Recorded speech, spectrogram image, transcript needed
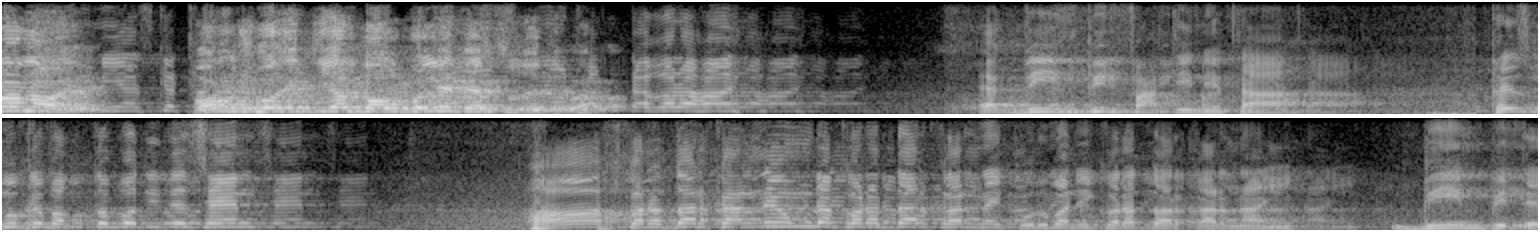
উমরা নয়, বরং শহীদ জিয়ার দল ব্যস্ত যেতে করা এক বিএনপির নেতা ফেসবুকে বক্তব্য দিতেছেন, হজ করার দরকার নেই, উমরা করার দরকার নেই, কুরবানি করার দরকার নাই। বিএনপিতে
